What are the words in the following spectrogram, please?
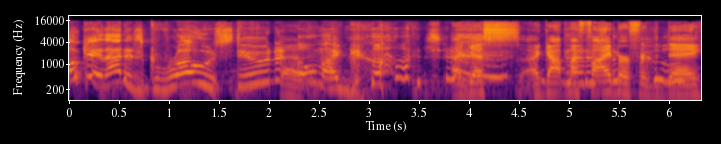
okay, that is gross, dude. That- oh my gosh. I guess I got my That is fiber for the day.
